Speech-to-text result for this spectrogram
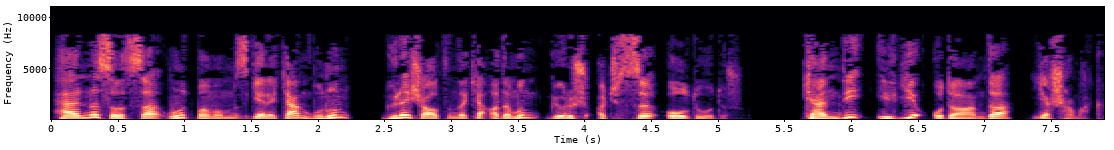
Her nasılsa unutmamamız gereken bunun güneş altındaki adamın görüş açısı olduğudur. Kendi ilgi odağında yaşamak.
